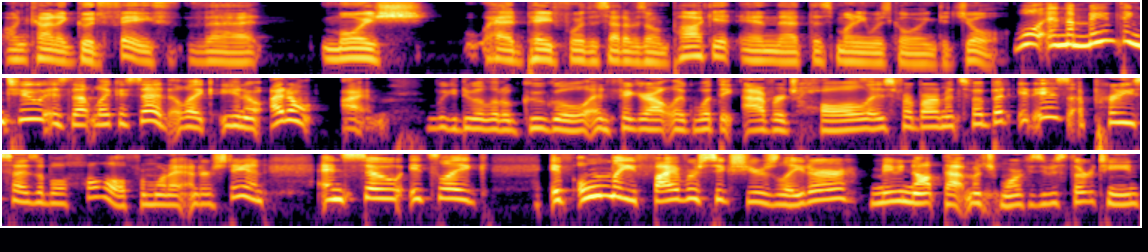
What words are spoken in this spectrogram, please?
on kind of good faith that Moish had paid for this out of his own pocket and that this money was going to Joel. Well, and the main thing too is that, like I said, like you know, I don't. I we could do a little Google and figure out like what the average haul is for bar mitzvah, but it is a pretty sizable haul from what I understand. And so it's like if only five or six years later, maybe not that much more because he was thirteen.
